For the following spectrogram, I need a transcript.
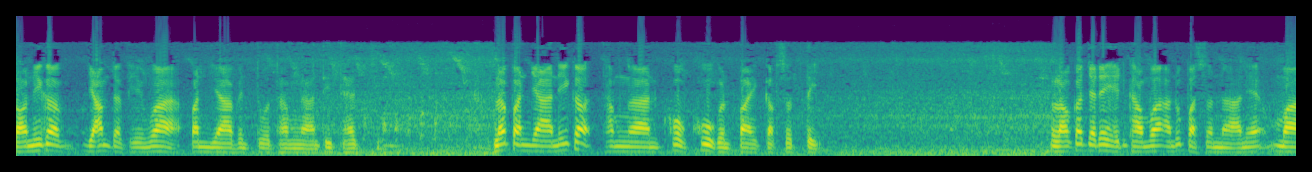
ตอนนี้ก็ย้ำแต่เพียงว่าปัญญาเป็นตัวทำงานที่แท้จริง แล้วปัญญานี้ก็ทำงานควบคู่กันไปกับสติ เราก็จะได้เห็นคำว่าอนุปัสสนาเนี่ยมา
